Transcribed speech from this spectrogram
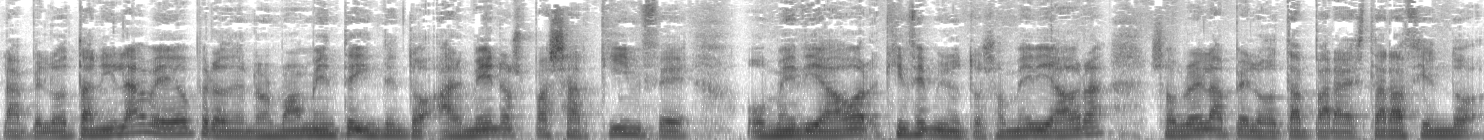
la pelota ni la veo, pero normalmente intento al menos pasar 15 o media hora, 15 minutos o media hora sobre la pelota para estar haciendo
